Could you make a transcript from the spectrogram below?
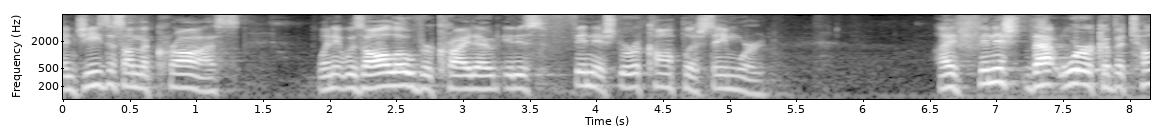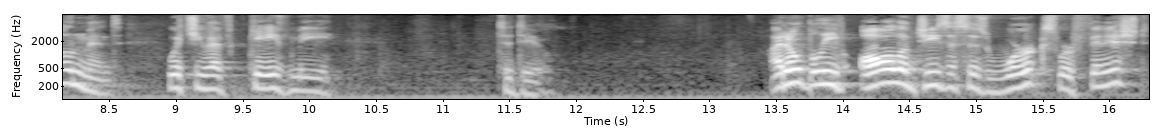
And Jesus on the cross, when it was all over, cried out, It is finished or accomplished, same word. I've finished that work of atonement which you have gave me to do. I don't believe all of Jesus' works were finished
